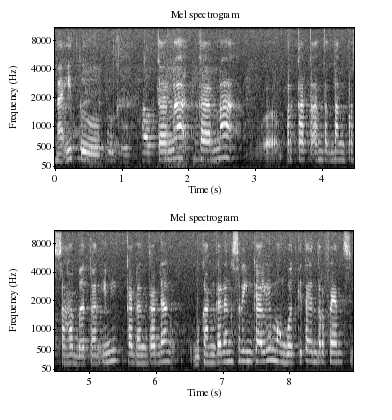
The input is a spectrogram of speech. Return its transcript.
Nah, itu. Tuh. How- karena karena eh, perkataan tentang persahabatan ini kadang-kadang bukan kadang sering kali membuat kita intervensi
